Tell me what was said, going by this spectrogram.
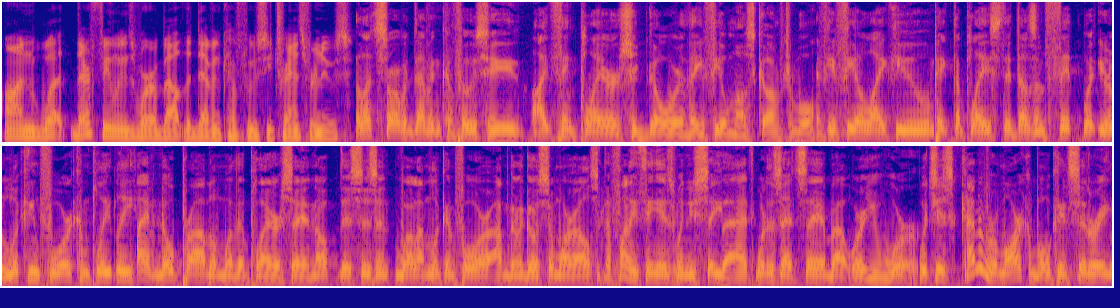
on what their feelings were about the Devin Kaufusi transfer news. Let's start with Devin Kaufusi. I think players should go where they feel most comfortable. If you feel like you picked a place that doesn't fit what you're looking for completely, I have no problem with a player saying, nope, this isn't what I'm looking for. I'm going to go somewhere else. The funny thing is, when you say that, what does that say about where you were? Which is kind of remarkable considering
